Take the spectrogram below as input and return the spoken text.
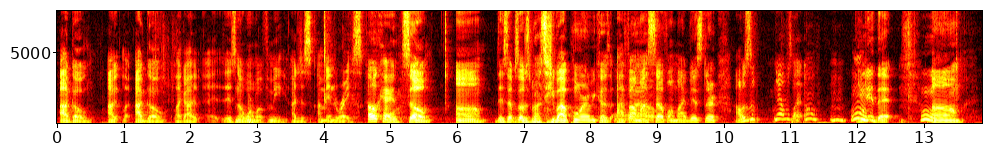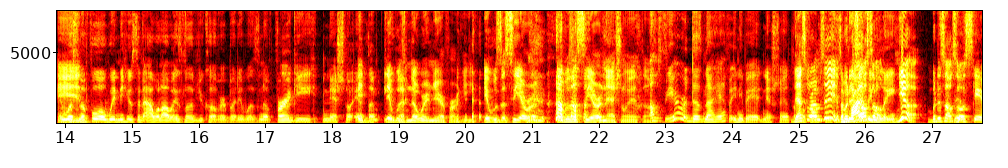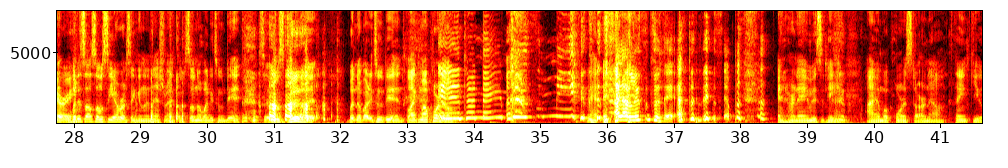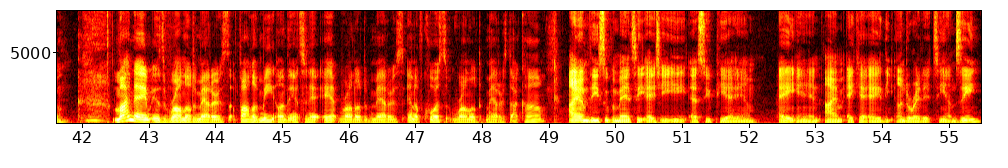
I go. I I go like I. It's no warm up for me. I just I'm in the race. Okay. So um, this episode is brought to you by porn because I found Wow. myself on my Vista. I was yeah, I was like, oh, mm, you did that. Um, It wasn't a full Whitney Houston "I Will Always Love You" cover, but it wasn't a Fergie national anthem. it, it was nowhere near Fergie. It was a Sierra. It was a Sierra national anthem. Oh, Sierra does not have any bad national anthem. That's what I'm saying. But it's also yeah, but it's also That's scary. But it's also Sierra singing the national anthem, so nobody tuned in. So it was good, but nobody tuned in. Like my porno, And her name is. I gotta listen to that after this episode. and her name is me. I am a porn star now. Thank you. My name is Ronald Matters. Follow me on the internet at Ronald Matters, and of course, RonaldMatters.com. I am the Superman. T H E E S U P A M A N. I am AKA the underrated TMZ.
